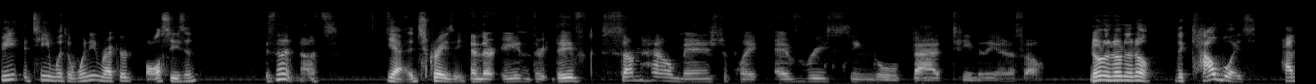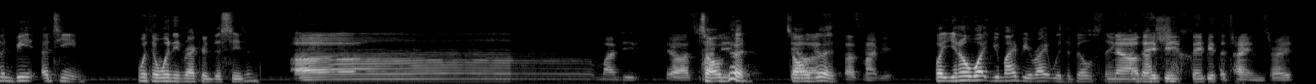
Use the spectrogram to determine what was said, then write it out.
beat a team with a winning record all season. Isn't that nuts? Yeah, it's crazy. And they're eight and three. They've somehow managed to play every single bad team in the NFL. No, no, no, no, no. The Cowboys haven't beat a team with a winning record this season. Uh, might be. Yeah, that's It's all be. good. It's Yeah, all that's- good. That's might be. But you know what? You might be right with the Bills thing. No, I'm they sure. beat they beat the Titans, right?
